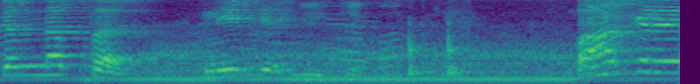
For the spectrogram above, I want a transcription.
ಜನ್ನತ್ ನೀಚೆ. ಬಾಕಿನೇ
